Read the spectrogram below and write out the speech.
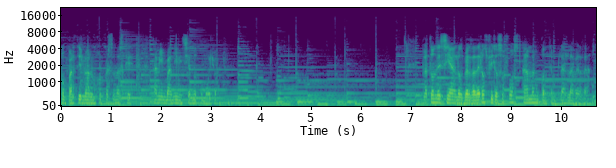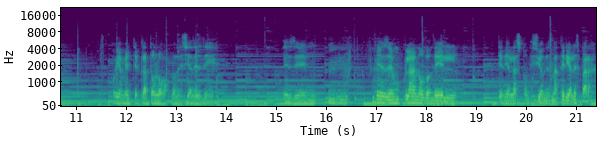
compartirlo a lo mejor personas que también van iniciando como yo. Platón decía, los verdaderos filósofos aman contemplar la verdad. Obviamente Platón lo, decía desde, desde, desde un plano donde él tenía las condiciones materiales para,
